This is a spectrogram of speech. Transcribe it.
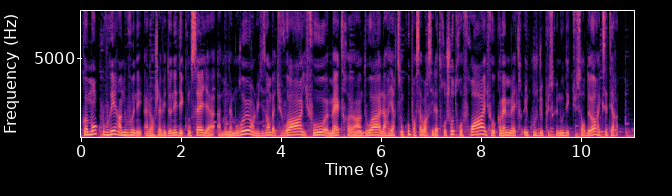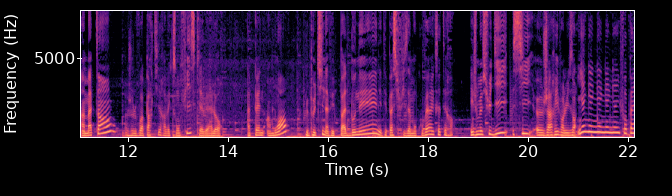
comment couvrir un nouveau-né. Alors j'avais donné des conseils à, mon amoureux en lui disant bah tu vois, il faut mettre un doigt à l'arrière de son cou pour savoir s'il a trop chaud, trop froid. Il faut quand même mettre une couche de plus que nous dès que tu sors dehors, etc. Un matin, je le vois partir avec son fils qui avait alors à peine un mois. Le petit n'avait pas de bonnet, n'était pas suffisamment couvert, etc. Et je me suis dit, si euh, j'arrive en lui disant, gna, gna, gna, il faut pas,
